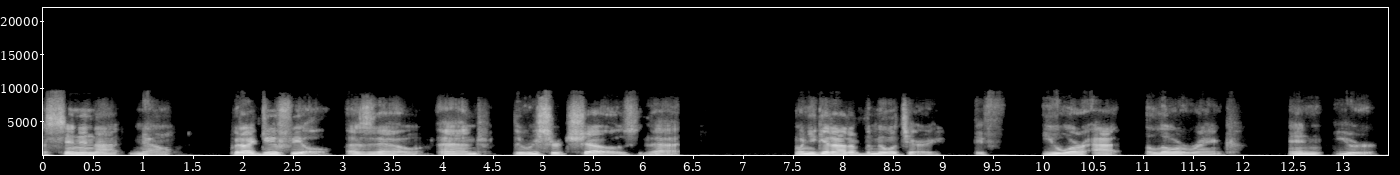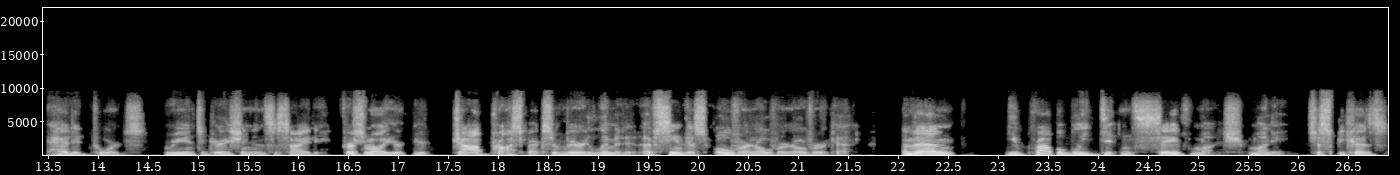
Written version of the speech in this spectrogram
a sin in that? No. But I do feel as though, and the research shows that when you get out of the military, if you are at a lower rank and you're headed towards reintegration in society, first of all, your your job prospects are very limited. I've seen this over and over and over again. And then you probably didn't save much money just because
